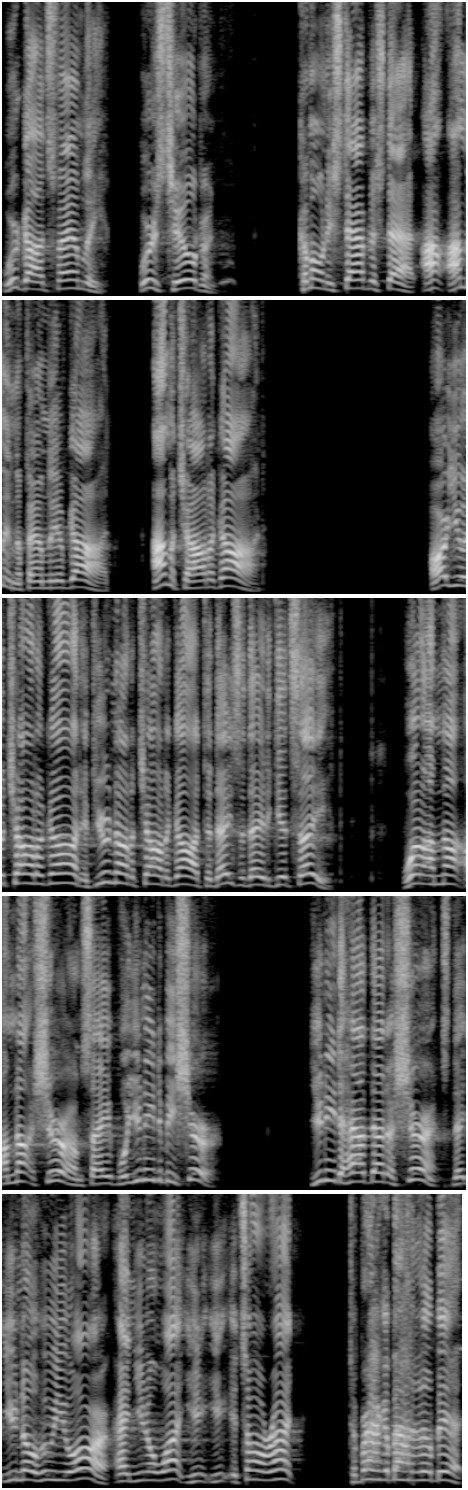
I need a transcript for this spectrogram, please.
We're God's family. We're his children. Come on, establish that. I, I'm in the family of God. I'm a child of God. Are you a child of God? If you're not a child of God, today's the day to get saved. Well, I'm not, I'm not sure I'm saved. Well, you need to be sure. You need to have that assurance that you know who you are. And you know what? You, you, it's all right to brag about it a little bit.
